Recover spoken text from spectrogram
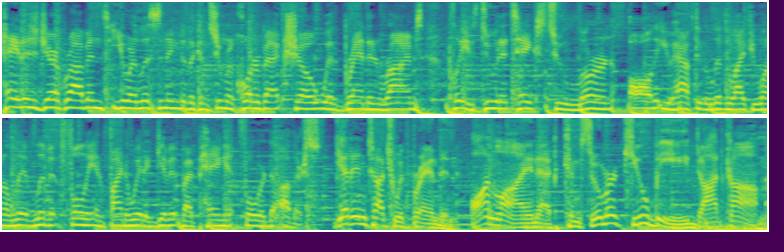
Hey, this is Jairek Robbins. You are listening to the Consumer Quarterback Show with Brandon Rhymes. Please do what it takes to learn all that you have to to live the life you want to live, live it fully, and find a way to give it by paying it forward to others. Get in touch with Brandon online at consumerqb.com.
